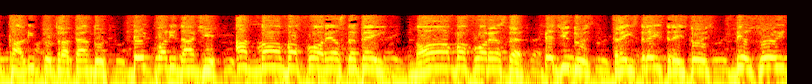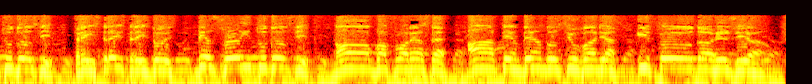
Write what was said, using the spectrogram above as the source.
eucalipto tratado de qualidade. A nova floresta tem. Nova floresta. Pedidos 3332 1812. 3332 1812. Nova floresta. Atendendo Silvânia e toda a região.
